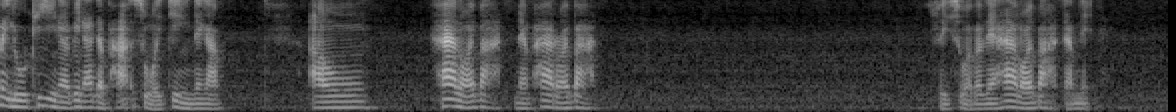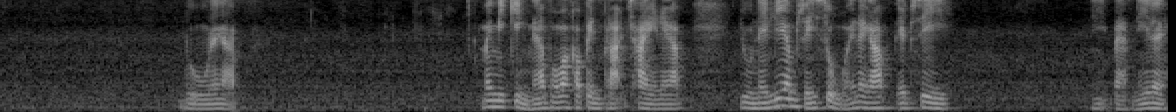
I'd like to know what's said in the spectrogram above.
ไม่รู้ที่นะพี่นะแต่พระสวยจริงนะครับ เอาห้าร้อยบาทนะครับห้าร้อยบาท สวยๆแบบนี้ห้าร้อยบาทนะครับนี่ดูนะครับ ไม่มีกิ่งนะ เพราะว่าเขาเป็นพระชัยนะครับ อยู่ในเลี่ยมสวยๆนะครับ FC นี่แบบนี้เลย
